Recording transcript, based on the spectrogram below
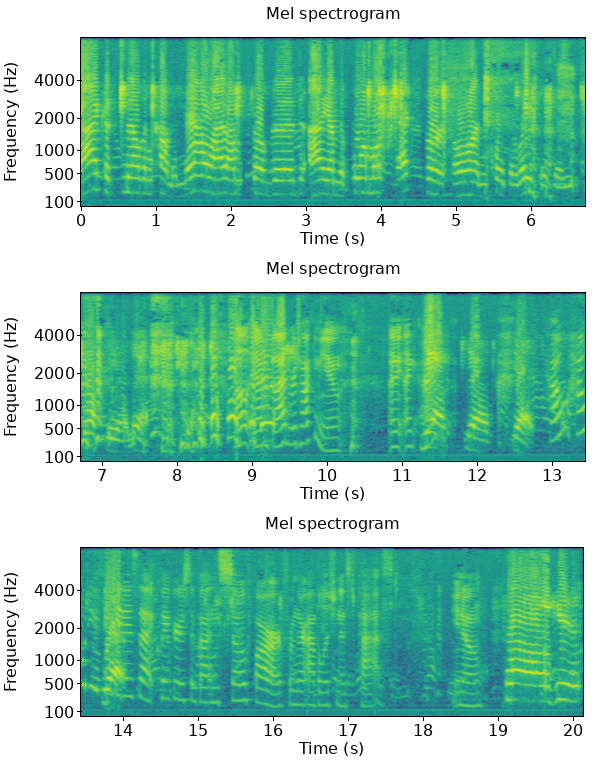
I could smell them coming. Now I, I'm so good. I am the foremost expert on Quaker racism. Trust me on that. Well, I'm glad we're talking to you. I mean, like, I- Yes, yes, yes. How how do you think Yeah. it is that Quakers have gotten so far from their abolitionist past? You know, Well, here,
